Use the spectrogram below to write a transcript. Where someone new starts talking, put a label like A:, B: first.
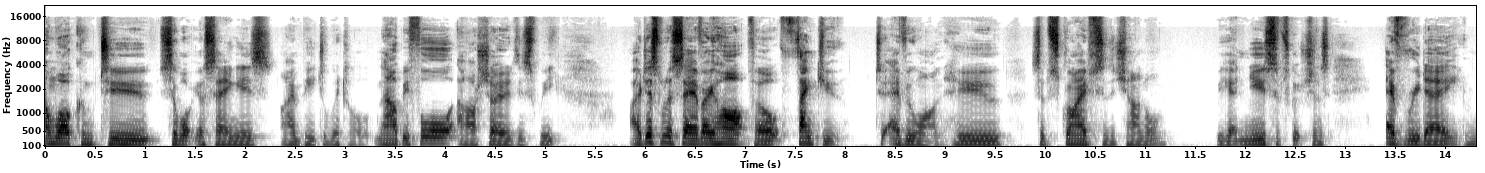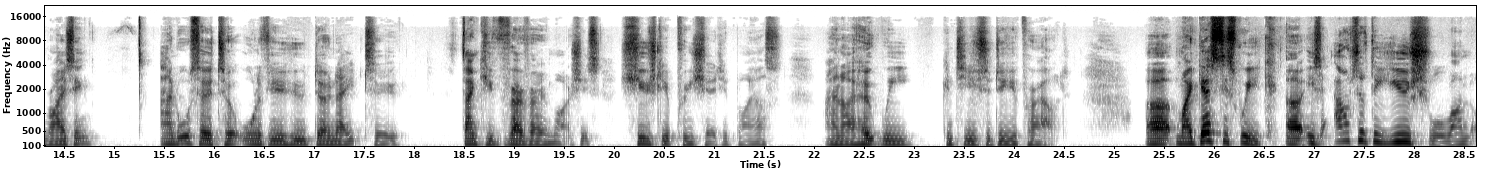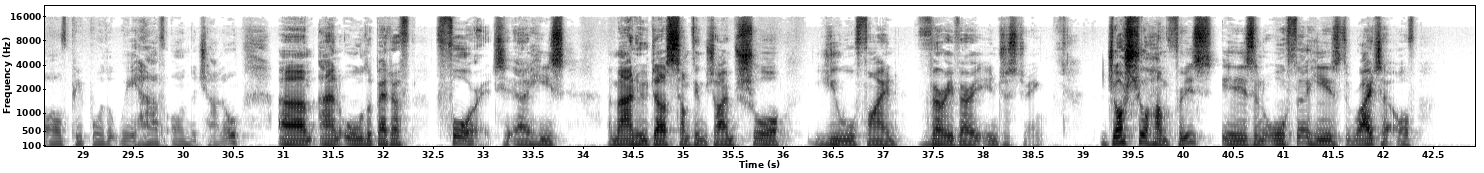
A: And welcome to So What You're Saying Is. I'm Peter Whittle. Now, before our show this week, I just want to say a very heartfelt thank you to everyone who subscribes to the channel. We get new subscriptions every day and rising, and also to all of you who donate too. Thank you very, very much. It's hugely appreciated by us, and I hope we continue to do you proud. Uh, my guest this week uh, is out of the usual run of people that we have on the channel, um, and all the better for it. Uh, he's a man who does something which I'm sure you will find very, very interesting. Joshua Humphreys is an author. He is the writer of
